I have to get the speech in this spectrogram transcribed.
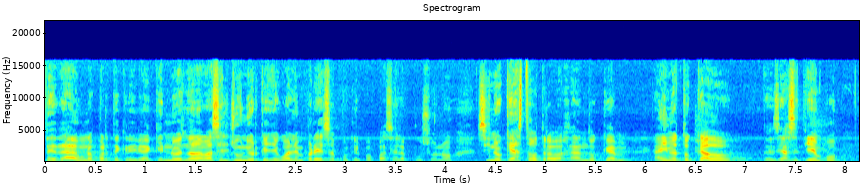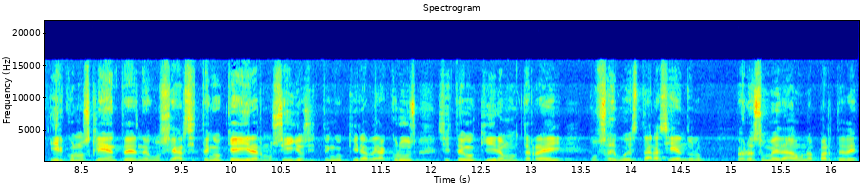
te da una parte de credibilidad, que no es nada más el junior que llegó a la empresa porque el papá se la puso, ¿no? Sino que ha estado trabajando, que a mí me ha tocado desde hace tiempo ir con los clientes, negociar, si tengo que ir a Hermosillo, si tengo que ir a Veracruz, si tengo que ir a Monterrey, pues ahí voy a estar haciéndolo, pero eso me da una parte de,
